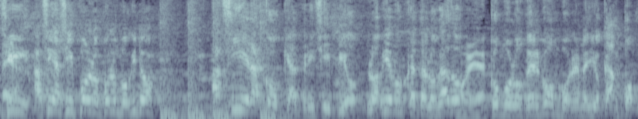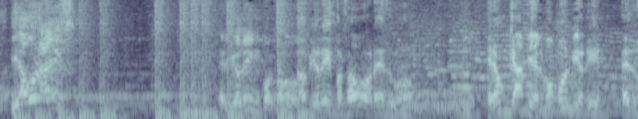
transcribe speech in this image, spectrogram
Sí, así, así, ponlo, ponlo un poquito. Así era Coque al principio. Lo habíamos catalogado como los del bombo en el medio campo. Y ahora es... El violín, por favor. No, violín, por favor, Edu. Era un cambio del bombo al violín, Edu.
